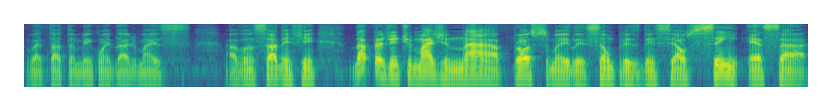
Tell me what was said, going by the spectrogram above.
vai estar também com a idade mais avançada, enfim. Dá para a gente imaginar a próxima eleição presidencial sem essa,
